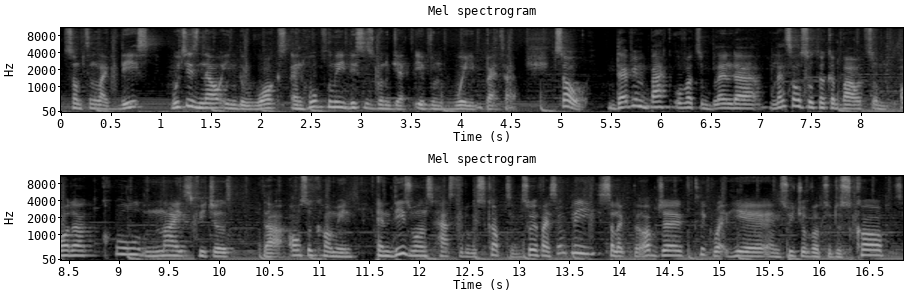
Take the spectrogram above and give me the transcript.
something like this which is now in the works and hopefully this is going to get even way better so diving back over to Blender, let's also talk about some other cool, nice features that are also coming. And these ones has to do with sculpting. So if I simply select the object, click right here and switch over to the sculpt,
